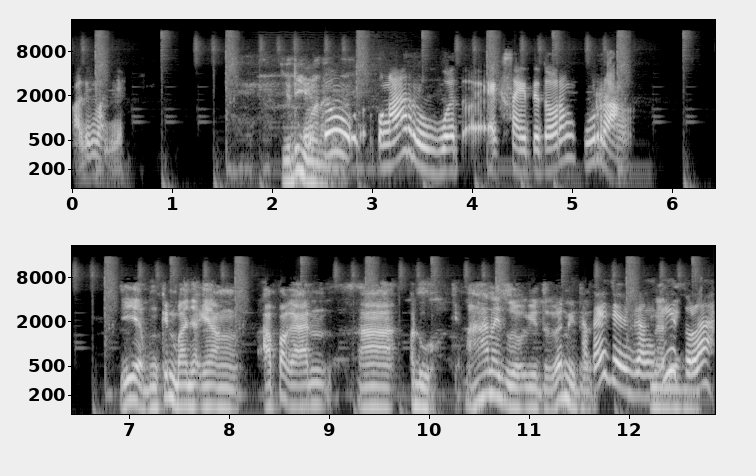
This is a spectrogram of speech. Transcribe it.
kalimatnya jadi gimana? Itu pengaruh buat excited orang kurang. Iya, mungkin banyak yang apa kan? Uh, aduh, gimana itu gitu kan itu. Makanya jangan bilang nah, gitu lah.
